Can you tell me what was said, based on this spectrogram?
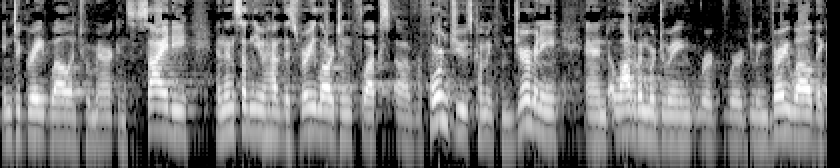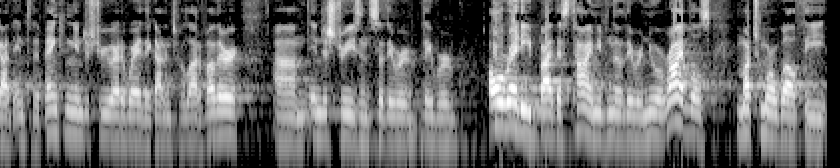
integrate well into American society. And then suddenly you have this very large influx of Reform Jews coming from Germany, and a lot of them were doing, were, were doing very well. They got into the banking industry right away, they got into a lot of other um, industries, and so they were, they were already by this time, even though they were new arrivals, much more wealthy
